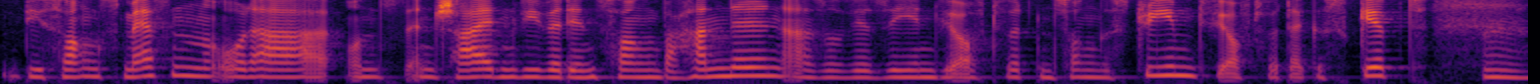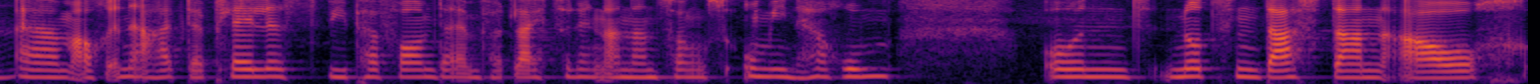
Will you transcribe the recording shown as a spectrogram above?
die Songs messen oder uns entscheiden, wie wir den Song behandeln. Also wir sehen, wie oft wird ein Song gestreamt, wie oft wird er geskippt, mhm. ähm, auch innerhalb der Playlist, wie performt er im Vergleich zu den anderen Songs um ihn herum und nutzen das dann auch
